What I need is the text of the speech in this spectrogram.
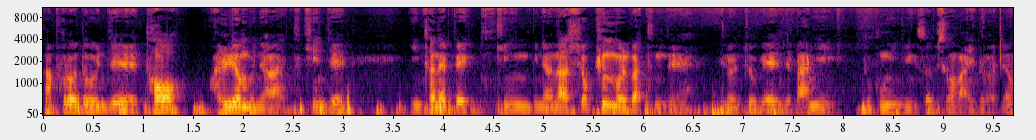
앞으로도 이제 더 관련 분야, 특히 이제 인터넷 뱅킹 분야나 쇼핑몰 같은데 이런 쪽에 이제 많이 또 공인중개 서비스가 많이 들어가죠.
